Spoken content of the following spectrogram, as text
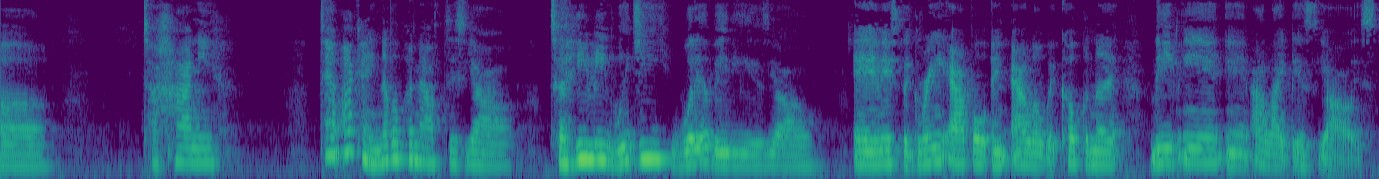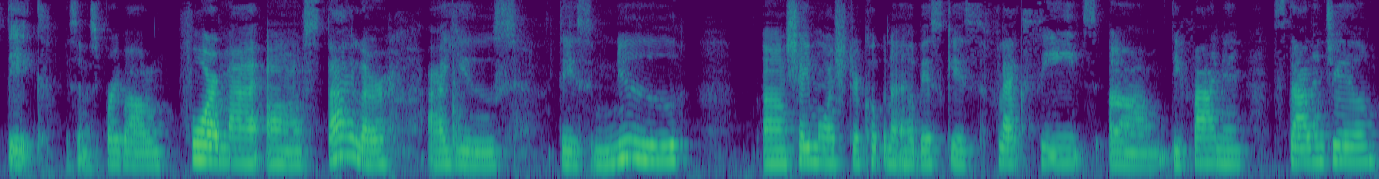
uh, Tahani. Damn, I can't never pronounce this, y'all. Tahili Wiji, whatever it is, y'all. And it's the green apple and aloe with coconut leave-in. And I like this, y'all. It's thick. It's in a spray bottle. For my um, styler, I use this new um, Shea Moisture Coconut Hibiscus Flax Seeds um, Defining Styling Gel.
